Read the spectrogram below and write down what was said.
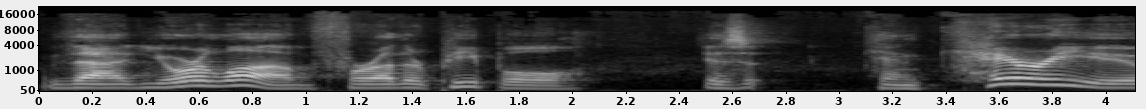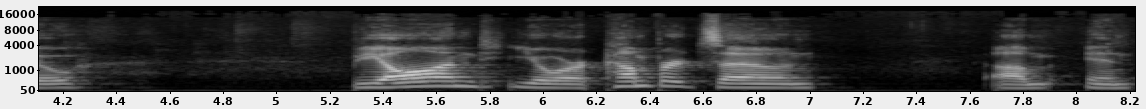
that your love for other people is can carry you beyond your comfort zone um, in,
